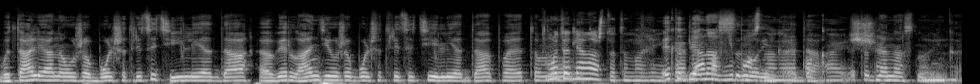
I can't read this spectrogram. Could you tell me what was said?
В Италии она уже больше 30 лет, да, э, в Ирландии уже больше 30 лет, да, поэтому... Ну, это для нас что-то новенькое, Это для да? нас не новенькое, да, пока еще. это для нас новенькое.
